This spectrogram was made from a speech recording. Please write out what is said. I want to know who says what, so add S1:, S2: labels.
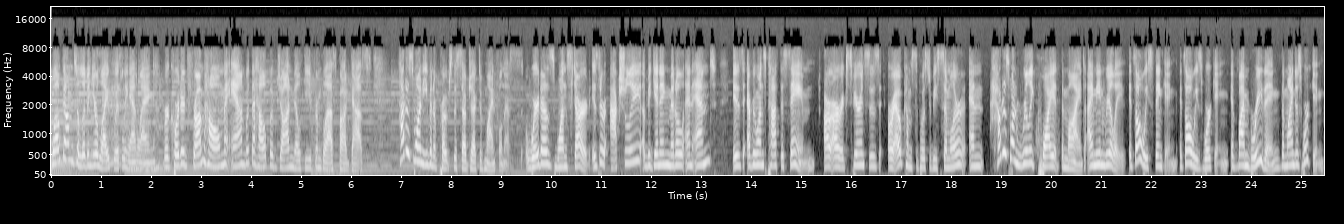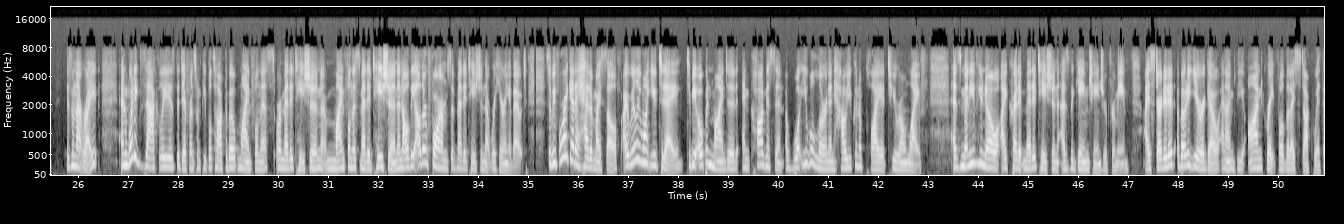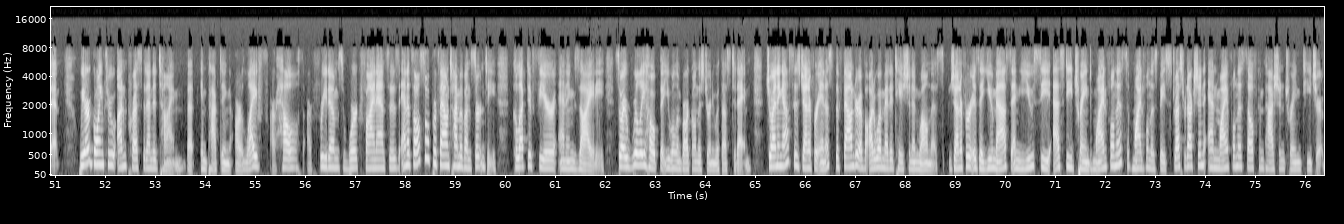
S1: Welcome to Living Your Life with Leanne Lang, recorded from home and with the help of John Milky from Blast Podcast. How does one even approach the subject of mindfulness? Where does one start? Is there actually a beginning, middle, and end? Is everyone's path the same? Are our experiences or outcomes supposed to be similar? And how does one really quiet the mind? I mean, really, it's always thinking, it's always working. If I'm breathing, the mind is working. Isn't that right? And what exactly is the difference when people talk about mindfulness or meditation, or mindfulness meditation, and all the other forms of meditation that we're hearing about? So, before I get ahead of myself, I really want you today to be open minded and cognizant of what you will learn and how you can apply it to your own life. As many of you know, I credit meditation as the game changer for me. I started it about a year ago, and I'm beyond grateful that I stuck with it. We are going through unprecedented time that impacting our life, our health our freedoms, work, finances, and it's also a profound time of uncertainty, collective fear, and anxiety. So I really hope that you will embark on this journey with us today. Joining us is Jennifer Innes, the founder of Ottawa Meditation and Wellness. Jennifer is a UMass and UCSD trained mindfulness, mindfulness based stress reduction, and mindfulness self compassion trained teacher.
